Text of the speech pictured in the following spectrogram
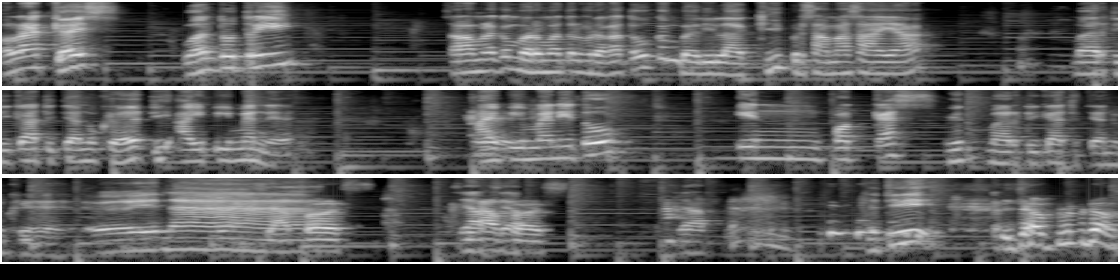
Alright guys, one two three. Assalamualaikum warahmatullahi wabarakatuh. Kembali lagi bersama saya Mardika Aditya Nugraha di IP Man ya. IP Man itu in podcast with Mardika Aditya Nugraha. Nah, Siap bos. siap, Siap siap, bos. siap. Jadi, Dijawab dulu dong.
